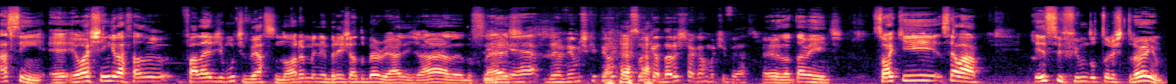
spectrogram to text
Assim, é, eu achei engraçado falar de multiverso. Na hora eu me lembrei já do Barry Allen, já, né, do Sim, Flash. é. Já vimos que tem uma pessoa que adora estragar multiverso. É, exatamente. Só que, sei lá, esse filme Doutor Estranho,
